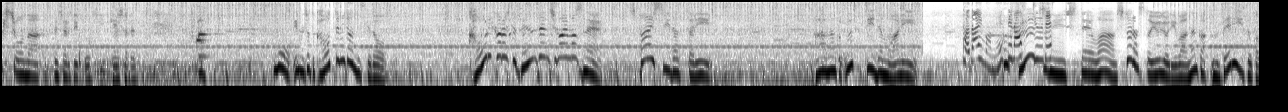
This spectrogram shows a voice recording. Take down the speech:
希少なスペシャルティーコーヒーゲイシャです。あもう今ちょっと香ってみたんですけど香りからして全然違いますね。スパイシーだったりあーなんかウッディでもあり。ただいまメンテナンス中です。フルーツにしてはシトラスというよりはなんかベリーとか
